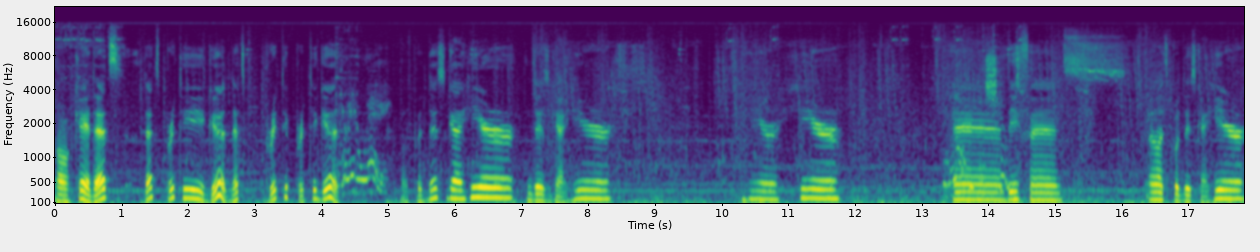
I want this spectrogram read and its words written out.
Okay that's that's pretty good. That's pretty pretty good. I'll put this guy here, this guy here, here, here, and defense. uh, let's put this guy here,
